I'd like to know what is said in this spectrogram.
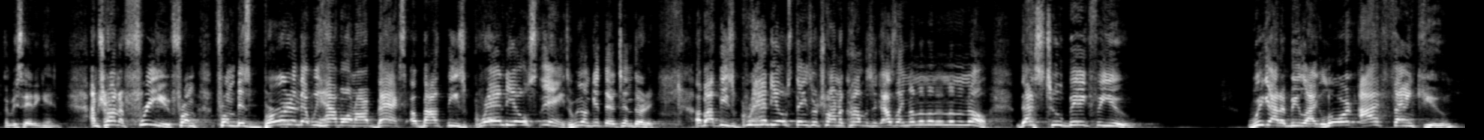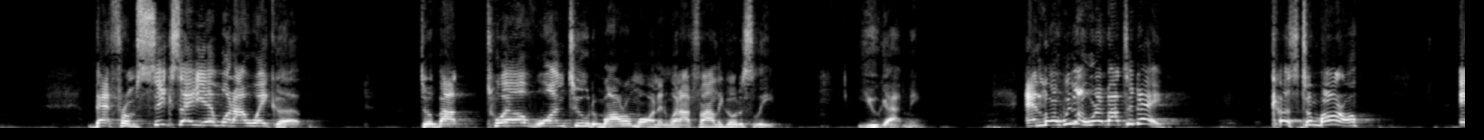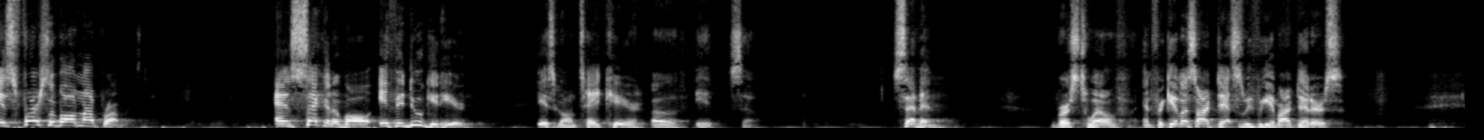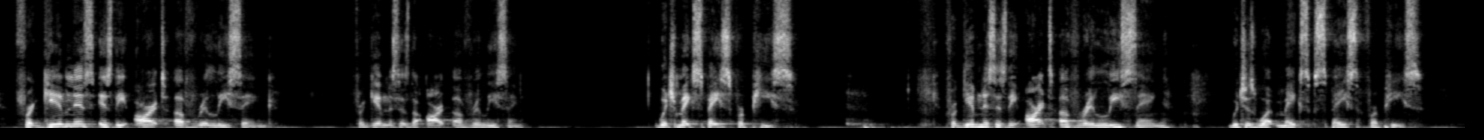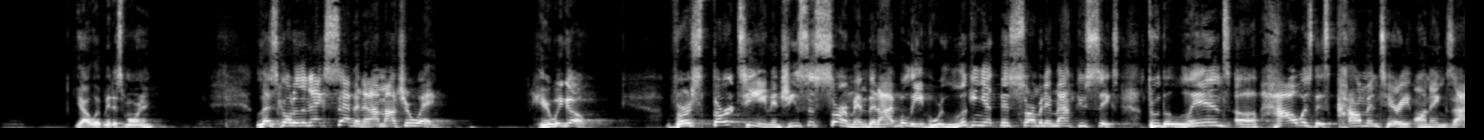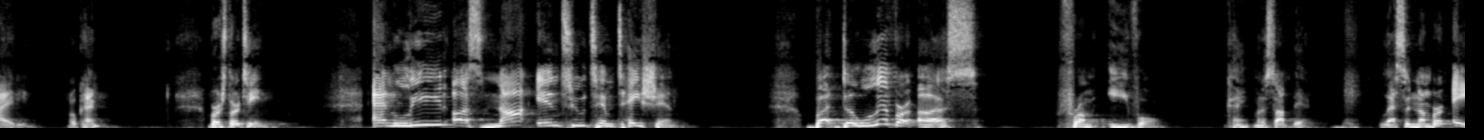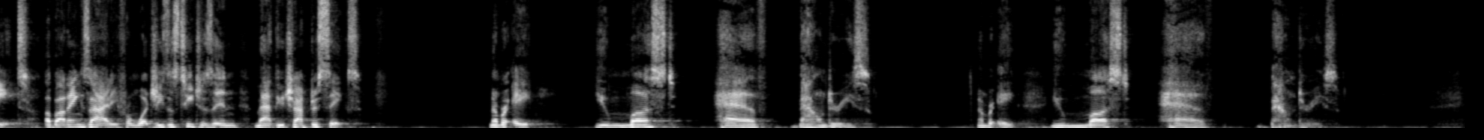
Let me say it again. I'm trying to free you from, from this burden that we have on our backs about these grandiose things. We're to get there at 1030. About these grandiose things we're trying to accomplish. Was like, no, no, no, no, no, no, no. That's too big for you. We got to be like, Lord, I thank you that from 6 a.m. when I wake up to about 12, 1, 2 tomorrow morning when I finally go to sleep, you got me. And Lord, we're going to worry about today. Because tomorrow is, first of all, not promised. And second of all, if it do get here, it's going to take care of itself. Seven, verse 12. And forgive us our debts as we forgive our debtors. Forgiveness is the art of releasing. Forgiveness is the art of releasing, which makes space for peace. Forgiveness is the art of releasing, which is what makes space for peace. Y'all with me this morning? Let's go to the next seven, and I'm out your way. Here we go. Verse 13 in Jesus' sermon that I believe we're looking at this sermon in Matthew 6 through the lens of how is this commentary on anxiety? Okay. Verse 13. And lead us not into temptation, but deliver us from evil. Okay, I'm going to stop there. Lesson number eight about anxiety from what Jesus teaches in Matthew chapter 6. Number eight, you must have boundaries. Number eight, you must have boundaries.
